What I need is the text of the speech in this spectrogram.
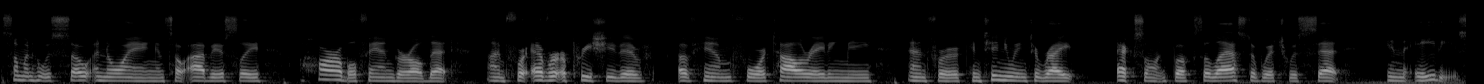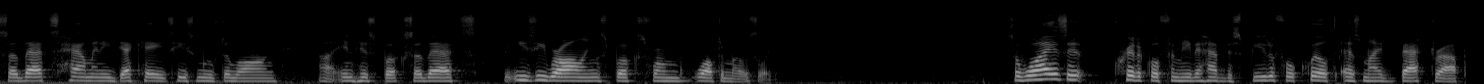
someone who was so annoying and so obviously a horrible fangirl that I'm forever appreciative of him for tolerating me and for continuing to write excellent books, the last of which was set in the 80s. So that's how many decades he's moved along uh, in his book. So that's the Easy Rawlins books from Walter Mosley. So why is it critical for me to have this beautiful quilt as my backdrop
